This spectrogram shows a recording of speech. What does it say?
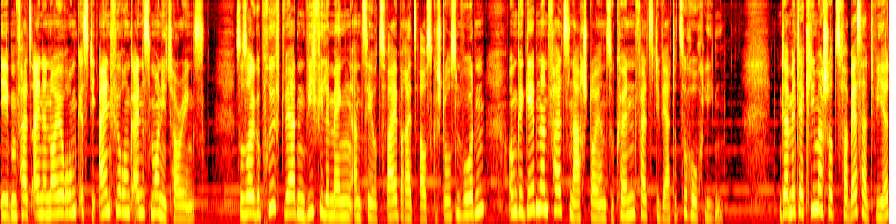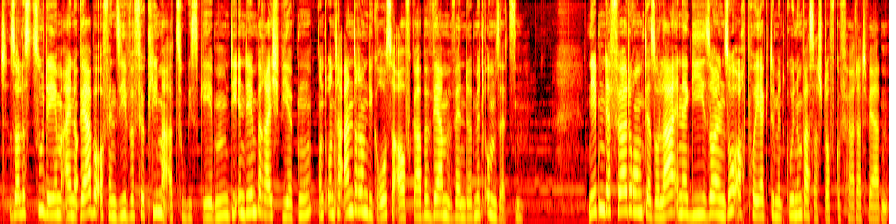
Ebenfalls eine Neuerung ist die Einführung eines Monitorings. So soll geprüft werden, wie viele Mengen an CO2 bereits ausgestoßen wurden, um gegebenenfalls nachsteuern zu können, falls die Werte zu hoch liegen. Damit der Klimaschutz verbessert wird, soll es zudem eine Werbeoffensive für Klima-Azubis geben, die in dem Bereich wirken und unter anderem die große Aufgabe Wärmewende mit umsetzen. Neben der Förderung der Solarenergie sollen so auch Projekte mit grünem Wasserstoff gefördert werden.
